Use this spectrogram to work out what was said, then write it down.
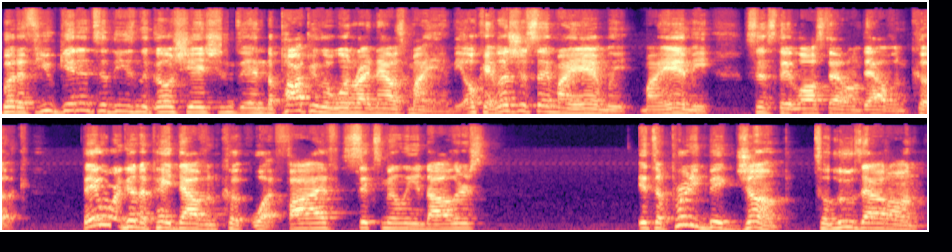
But if you get into these negotiations, and the popular one right now is Miami. Okay, let's just say Miami, Miami, since they lost out on Dalvin Cook, they were going to pay Dalvin Cook what five, six million dollars. It's a pretty big jump to lose out on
